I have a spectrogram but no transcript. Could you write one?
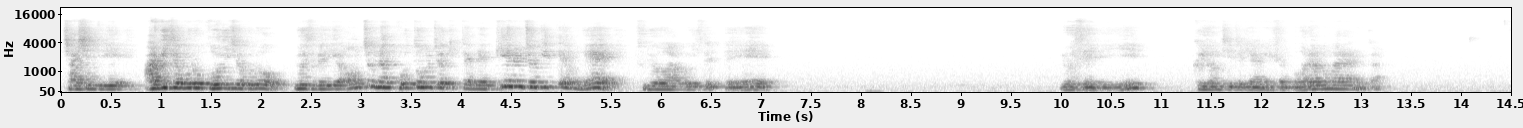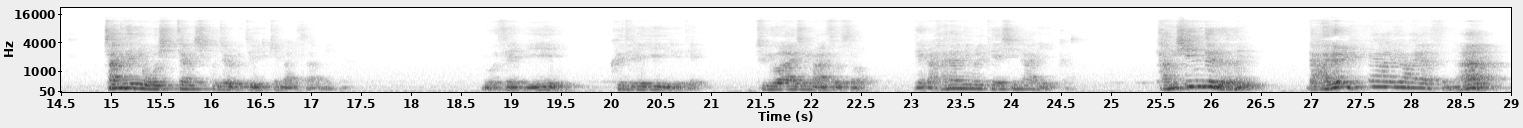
자신들이 악의적으로 고의적으로 요셉에게 엄청난 고통을 줬기 때문에 피해를 줬기 때문에 두려워하고 있을 때 요셉이 그 형제들 향해서 뭐라고 말하는가? 장세기 50장 19절부터 이렇게 말씀합니다. 요셉이 그들에게 이르되 두려워하지 마소서 내가 하나님을 대신하리까 당신들은 나를 해하려 하였으나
